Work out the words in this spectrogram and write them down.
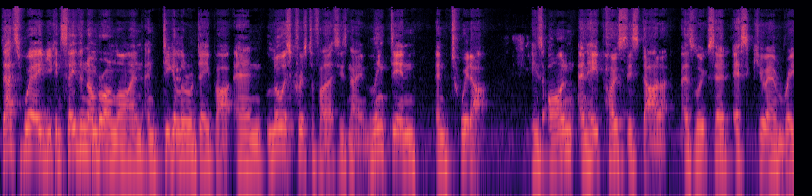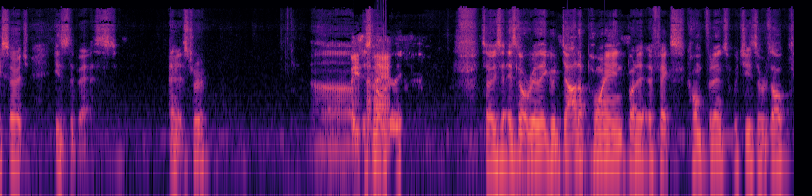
that's where you can see the number online and dig a little deeper. And Louis Christopher, that's his name, LinkedIn and Twitter. He's on and he posts this data. As Luke said, SQM research is the best. And it's true. Uh, He's it's man. Really, so it's, it's not really a good data point, but it affects confidence, which is a result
